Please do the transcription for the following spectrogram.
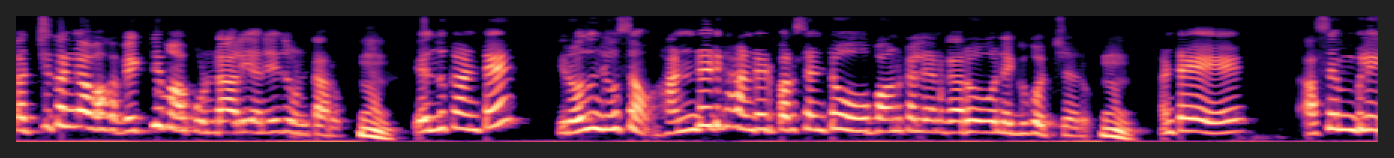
ఖచ్చితంగా ఒక వ్యక్తి మాకు ఉండాలి అనేది ఉంటారు Hmm. ఎందుకంటే ఈ రోజున చూసాం హండ్రెడ్కి హండ్రెడ్ పర్సెంట్ పవన్ కళ్యాణ్ గారు నెగ్గుకొచ్చారు. అంటే అసెంబ్లీ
